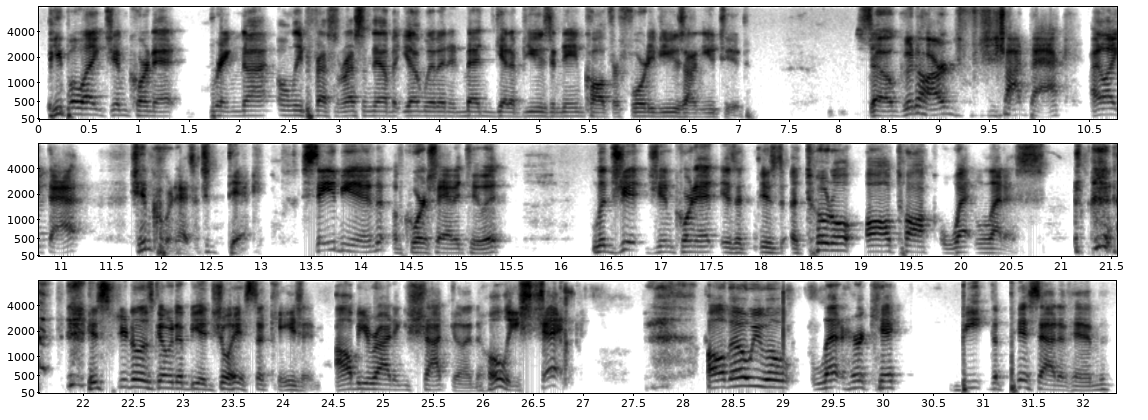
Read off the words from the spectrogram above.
People like Jim Cornette bring not only professional wrestling down, but young women and men get abused and name called for 40 views on YouTube. So good hard shot back. I like that. Jim Cornette, such a dick. Sabian, of course, added to it. Legit, Jim Cornette is a is a total all talk wet lettuce. His funeral is going to be a joyous occasion. I'll be riding shotgun. Holy shit. Although we will let her kick beat the piss out of him,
